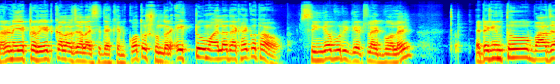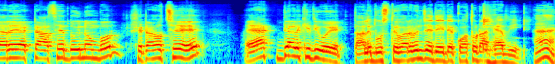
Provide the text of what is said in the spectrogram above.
ধরেন এই একটা রেড কালার জ্বালাইছি, দেখেন কত সুন্দর। একটু ময়লা দেখায় কোথাও? সিঙ্গাপুরি গেট লাইট বলে। এটা কিন্তু বাজারে একটা আছে দুই নম্বর, সেটা হচ্ছে এক দেড় কেজি ওয়েট। তাহলে বুঝতে পারবেন যে এটা কতটা হ্যাভি হ্যাঁ?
